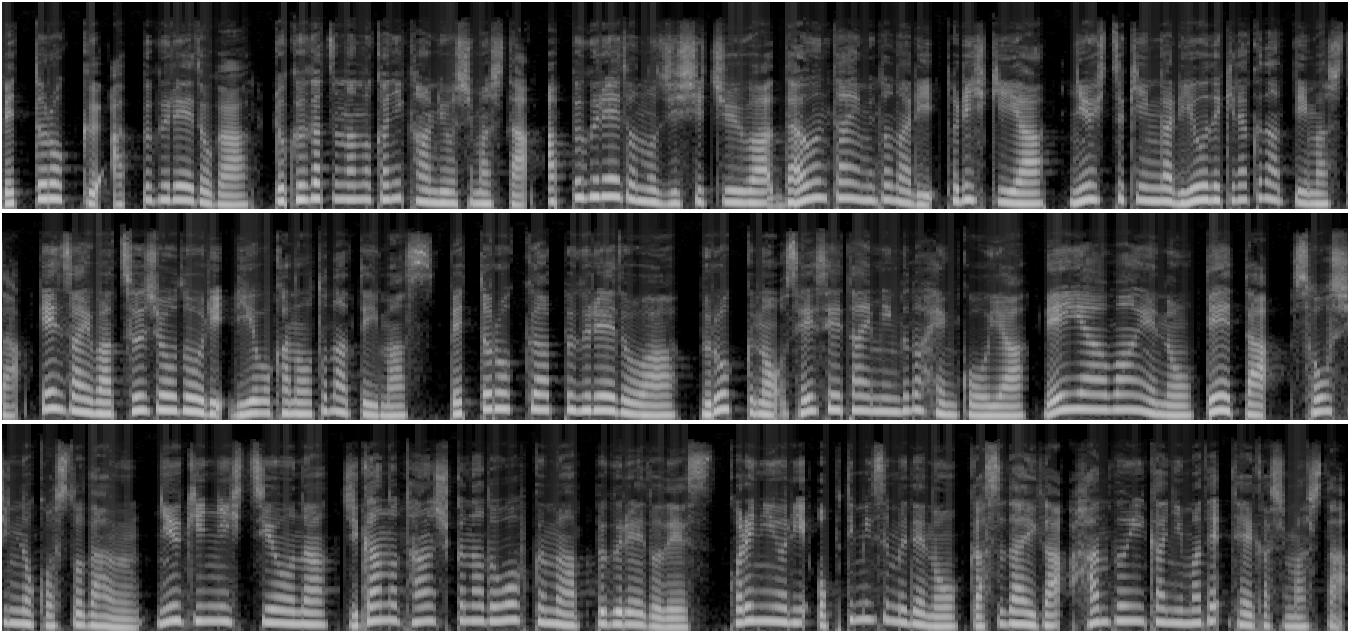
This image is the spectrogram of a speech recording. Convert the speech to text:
ベッドロックアップグレードが6月7日に完了しました。アップグレードの実施中はダウンタイムとなり、取引や入出金が利用できなくなっていました。現在は通常通り利用可能となっています。ベッドロックアップグレードは、ブロックの生成タイミングの変更や、レイヤー1へのデータ、送信のコストダウン、入金に必要な時間の短縮などを含むアップグレードです。これによりオプティミズムでのガス代が半分以下にまで低下しました。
